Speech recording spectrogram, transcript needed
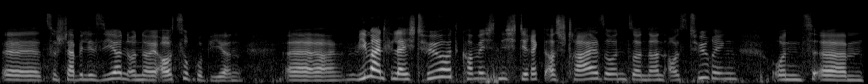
äh, zu stabilisieren und neu auszuprobieren. Äh, wie man vielleicht hört, komme ich nicht direkt aus Stralsund, sondern aus Thüringen. Und ähm,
